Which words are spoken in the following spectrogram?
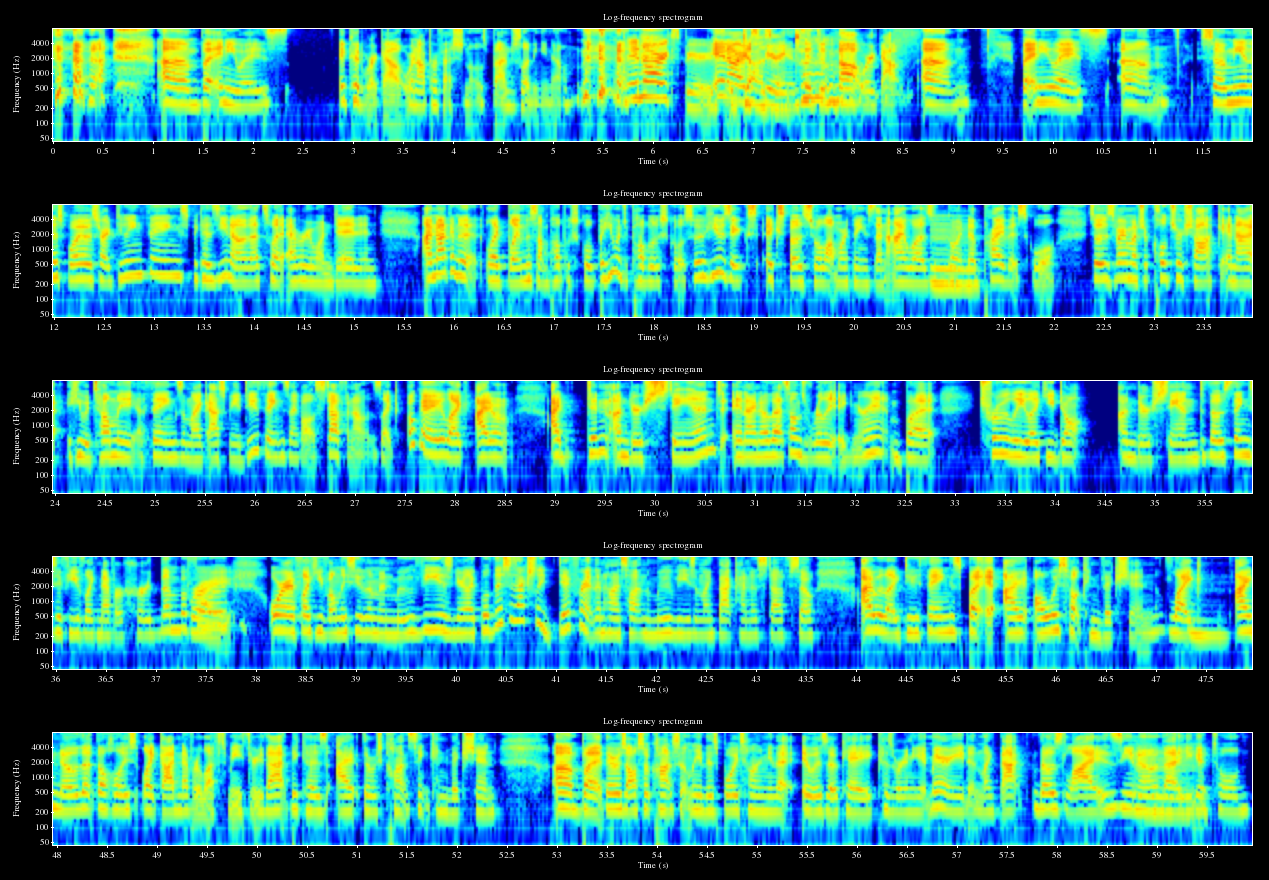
um, but anyways, it could work out. We're not professionals, but I'm just letting you know. In our experience, in it our doesn't. experience, it did not work out. Um, but anyways, um, so me and this boy would start doing things because you know that's what everyone did, and I'm not gonna like blame this on public school, but he went to public school, so he was ex- exposed to a lot more things than I was going to mm. private school. So it was very much a culture shock, and I he would tell me things and like ask me to do things like all this stuff, and I was like, okay, like I don't, I didn't understand, and I know that sounds really ignorant, but truly like you don't understand those things if you've like never heard them before Right. or if like you've only seen them in movies and you're like well this is actually different than how i saw it in the movies and like that kind of stuff so i would like do things but it, i always felt conviction like Mm. i know that the holy like god never left me through that because i there was constant conviction um, but there was also constantly this boy telling me that it was okay because we're gonna get married and like that those lies you know that you Mm. get told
